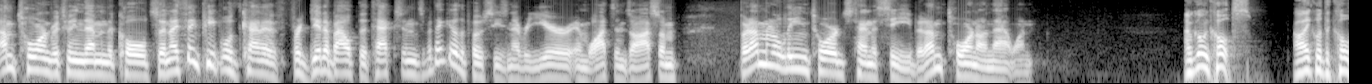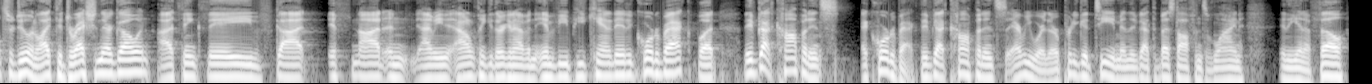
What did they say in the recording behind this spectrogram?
am torn between them and the Colts, and I think people kind of forget about the Texans, but they go to the postseason every year, and Watson's awesome. But I'm going to lean towards Tennessee, but I'm torn on that one. I'm going Colts. I like what the Colts are doing. I like the direction they're going. I think they've got, if not, and I mean, I don't think they're going to have an MVP candidate at quarterback, but they've got competence at quarterback. They've got competence everywhere. They're a pretty good team, and they've got the best offensive line in the NFL.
